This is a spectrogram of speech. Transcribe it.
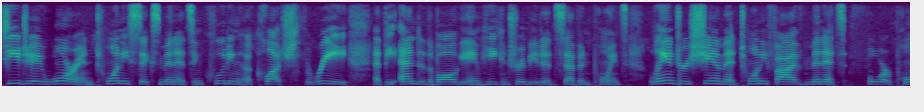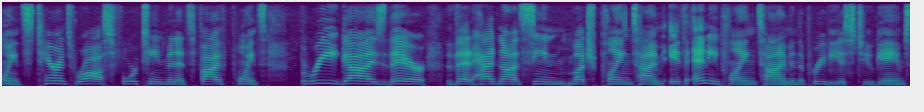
TJ Warren, 26 minutes, including a clutch three at the end of the ball game. He contributed seven points. Landry Shamet, 25 minutes, four points. Terrence Ross, 14 minutes, five points three guys there that had not seen much playing time, if any playing time, in the previous two games.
